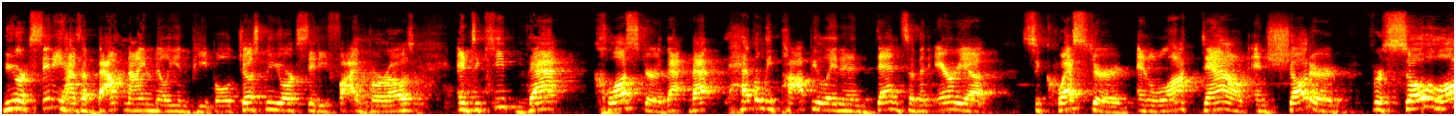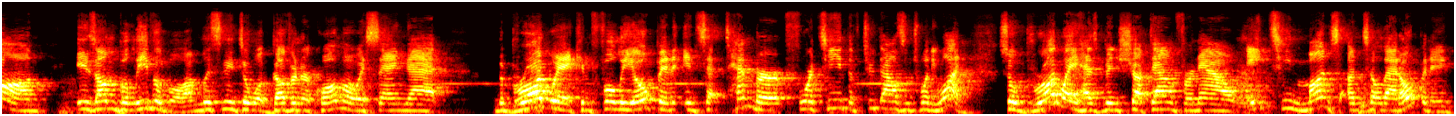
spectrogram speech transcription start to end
New York City has about 9 million people. Just New York City, five boroughs, and to keep that cluster, that that heavily populated and dense of an area sequestered and locked down and shuttered for so long is unbelievable. I'm listening to what Governor Cuomo is saying that the Broadway can fully open in September 14th of 2021. So Broadway has been shut down for now 18 months until that opening.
